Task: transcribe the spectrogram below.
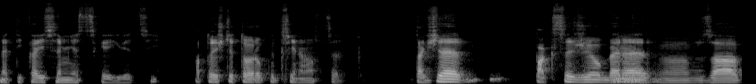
Netýkají se městských věcí. A to ještě toho roku 1300. Takže pak se, že jo, bere hmm. Eh, za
